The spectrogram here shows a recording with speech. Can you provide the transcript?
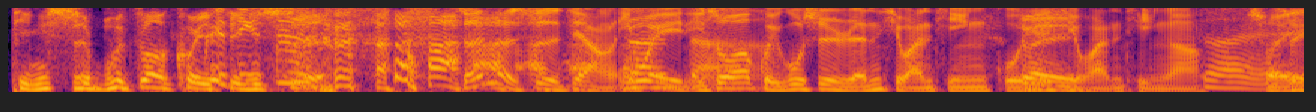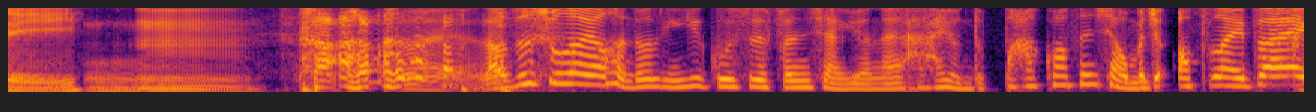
平时不做亏心事。事。真的是这样，因为你说鬼故事人喜欢听，鬼也喜欢听啊，对。所以嗯，对，老师除了有很多灵异故事分享，原来还有很多八卦分享，我们就 offline 再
